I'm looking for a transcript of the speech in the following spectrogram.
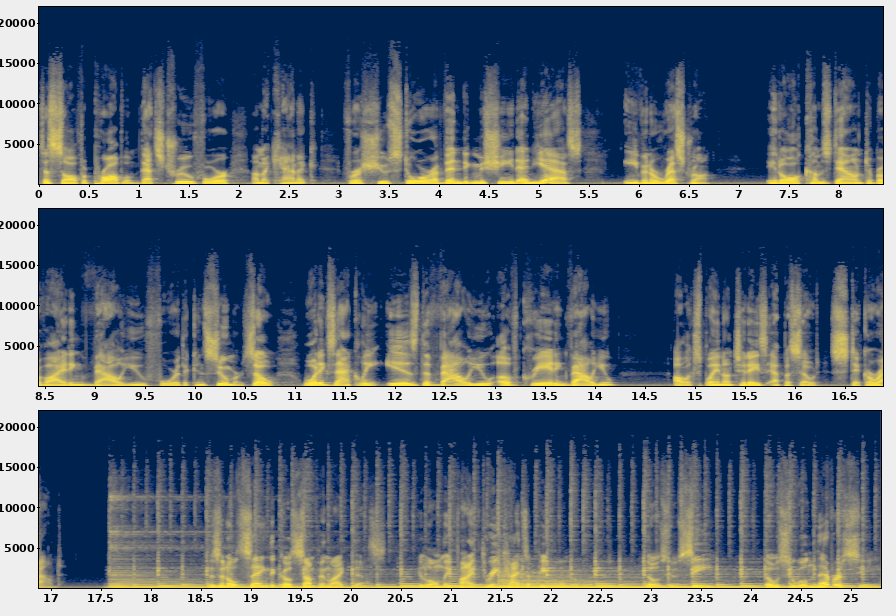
to solve a problem. That's true for a mechanic, for a shoe store, a vending machine, and yes, even a restaurant. It all comes down to providing value for the consumer. So, what exactly is the value of creating value? I'll explain on today's episode. Stick around. There's an old saying that goes something like this You'll only find three kinds of people in the world those who see, those who will never see,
